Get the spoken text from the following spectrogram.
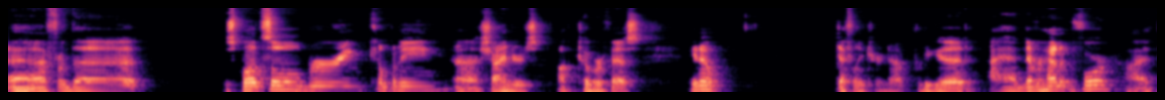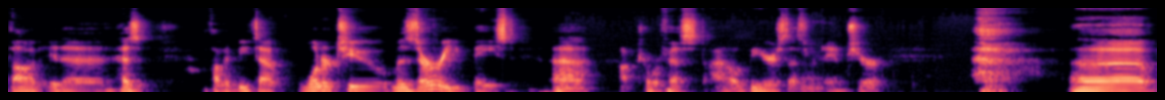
uh, from the Spoetzl Brewing Company, uh, Shiner's Oktoberfest. You know, definitely turned out pretty good. I had never had it before. I thought it uh, has. I thought it beats out one or two Missouri-based uh, Oktoberfest style beers. That's for Mm. damn sure. uh,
